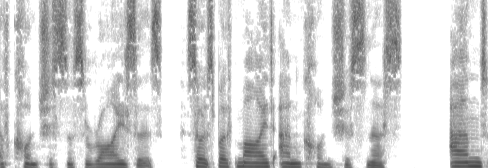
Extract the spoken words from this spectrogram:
of consciousness arises. So it's both mind and consciousness. And,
